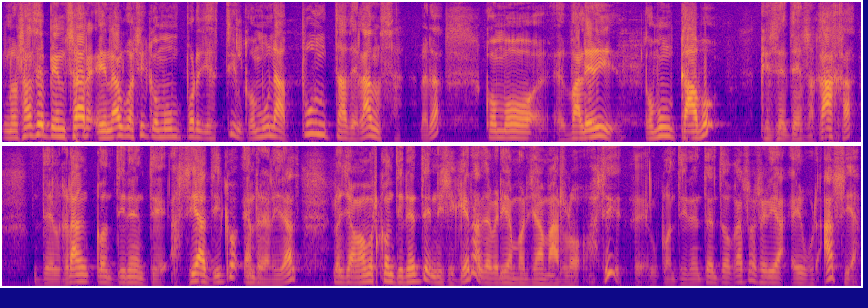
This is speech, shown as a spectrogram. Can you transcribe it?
nos hace pensar en algo así como un proyectil, como una punta de lanza, ¿verdad? Como eh, Valéry, como un cabo que se desgaja del gran continente asiático, en realidad lo llamamos continente, ni siquiera deberíamos llamarlo así. El continente en todo caso sería Eurasia,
